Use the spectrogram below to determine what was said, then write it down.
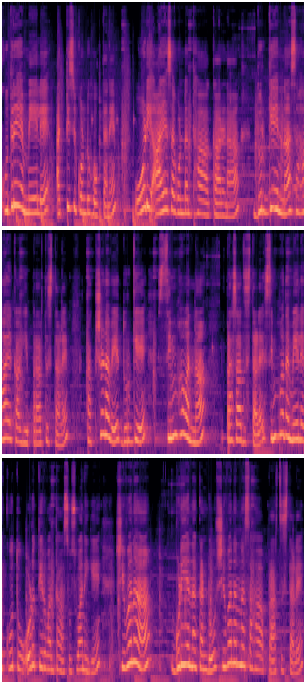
ಕುದುರೆಯ ಮೇಲೆ ಅಟ್ಟಿಸಿಕೊಂಡು ಹೋಗ್ತಾನೆ. ಓಡಿ ಆಯಾಸಗೊಂಡಂತಹ ಕಾರಣ ದುರ್ಗೆಯನ್ನು ಸಹಾಯಕ್ಕಾಗಿ ಪ್ರಾರ್ಥಿಸ್ತಾಳೆ. ತಕ್ಷಣವೇ ದುರ್ಗೆ ಸಿಂಹವನ್ನು ಪ್ರಸಾದಿಸ್ತಾಳೆ. ಸಿಂಹದ ಮೇಲೆ ಕೂತು ಓಡುತ್ತಿರುವಂತಹ ಸುಸ್ವಾನಿಗೆ ಶಿವನ ಗುಡಿಯನ್ನು ಕಂಡು ಶಿವನನ್ನು ಸಹ ಪ್ರಾರ್ಥಿಸ್ತಾಳೆ.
